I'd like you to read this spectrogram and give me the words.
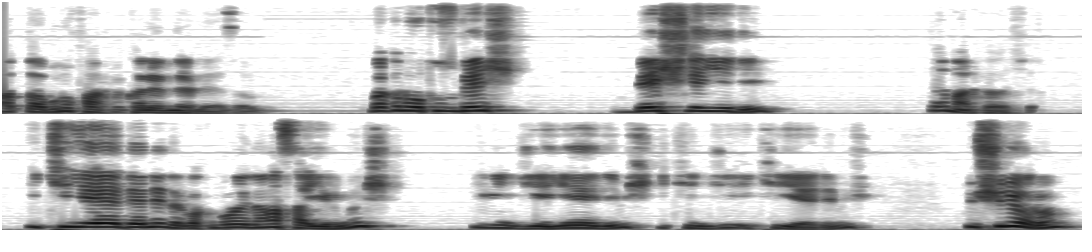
Hatta bunu farklı kalemlerle yazalım. Bakın 35, 5 ile 7. Değil mi arkadaşlar? 2y de nedir? Bakın burayı da nasıl ayırmış? Birinciye y demiş, ikinciye 2y demiş. Düşünüyorum.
